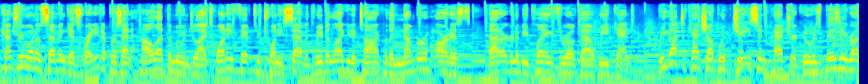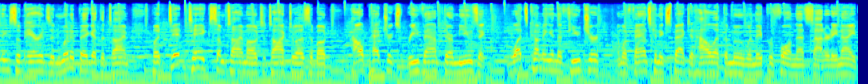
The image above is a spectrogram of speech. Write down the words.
Country 107 gets ready to present Howl at the Moon July 25th through 27th, we've been lucky to talk with a number of artists that are going to be playing throughout that weekend. We got to catch up with Jason Petric, who was busy running some errands in Winnipeg at the time, but did take some time out to talk to us about how Petric's revamped their music, what's coming in the future, and what fans can expect at Howl at the Moon when they perform that Saturday night.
